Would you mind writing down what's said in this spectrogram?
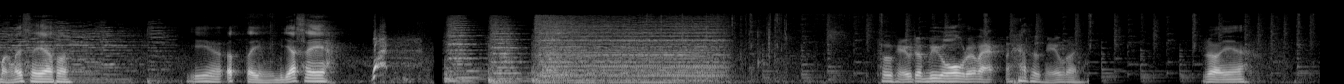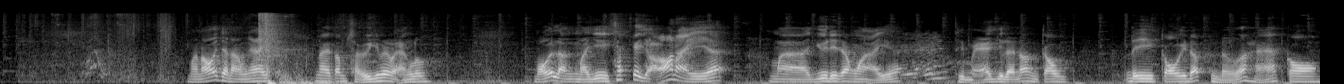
bằng lái xe thôi. Với ít tiền giá xe. Thương hiệu trên Vigo rồi các bạn. Thương hiệu rồi. Rồi à, mà nói cho nào ngay nay tâm sự với mấy bạn luôn. Mỗi lần mà duy xách cái vỏ này á mà duy đi ra ngoài á thì mẹ duy lại nói một câu đi coi đất nữa hả con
